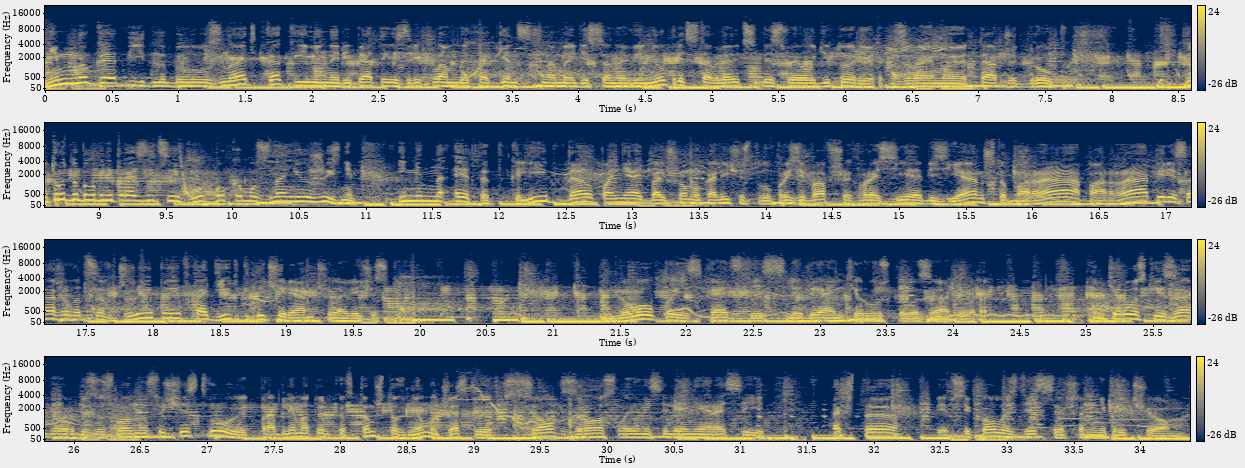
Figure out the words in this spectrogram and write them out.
Немного обидно было узнать, как именно ребята из рекламных агентств на Мэдисон-авеню представляют себе свою аудиторию, так называемую Target Group. Но трудно было бы не поразиться их глубокому знанию жизни. Именно этот клип дал понять большому количеству прозябавших в России обезьян, что пора, пора пересаживаться в джипы и входить к дочерям человеческим. Глупо искать здесь следы антирусского заговора. Антирусский заговор, безусловно, существует. Проблема только в том, что в нем участвует все взрослое население России. Так что пепси-кола здесь совершенно ни при чем.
